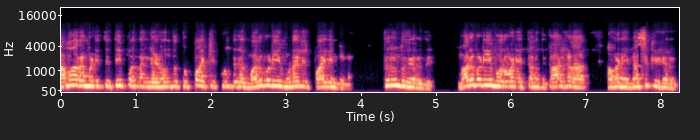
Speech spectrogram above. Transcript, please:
டமாரம் அடித்து தீப்பந்தங்கள் வந்து துப்பாக்கி குண்டுகள் மறுபடியும் உடலில் பாய்கின்றன. திரும்புகிறது. மறுபடியும் ஒருவனை தனது கால்களால் அவனை நசுக்குகிறது.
